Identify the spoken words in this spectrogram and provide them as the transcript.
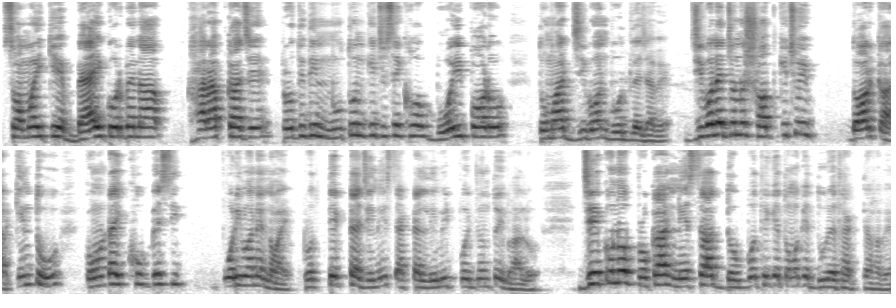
সময়কে ব্যয় করবে না। খারাপ কাজে। প্রতিদিন নতুন কিছু শেখো, বই পড়ো। তোমার জীবন বদলে যাবে। জীবনের জন্য সবকিছুই দরকার, কিন্তু কোনোটাই খুব বেশি পরিমাণে নয়। প্রত্যেকটা জিনিস একটা লিমিট পর্যন্তই ভালো। যে কোনো প্রকার নেশা দ্রব্য থেকে তোমাকে দূরে থাকতে হবে।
